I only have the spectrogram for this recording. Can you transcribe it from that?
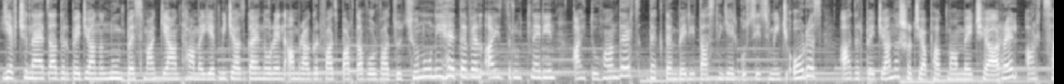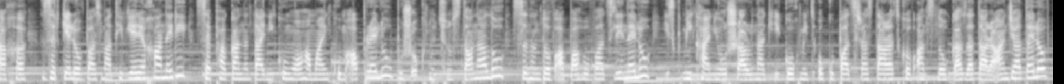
Եվ չնայած Ադրբեջանը նույնպես ՄԱԿ-ի անդամ է եւ միջազգայինորեն ամրագրված պարտավորվածություն ունի հետևել այս դրույթներին, այդուհանդերձ դեկտեմբերի 12-ից մինչ օրս Ադրբեջանը շրջափակման մեջ է առել Արցախը, զրկելով բազմաթիվ երեխաների սեփական ընտանիքում ու համայնքում ապրելու, բուժօգնություն ստանալու, սննդով ապահոված լինելու, իսկ մի քանի օր շարունակ ի կողմից օկուպացրած տարածքով անցնող գազատարը անջատելով,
